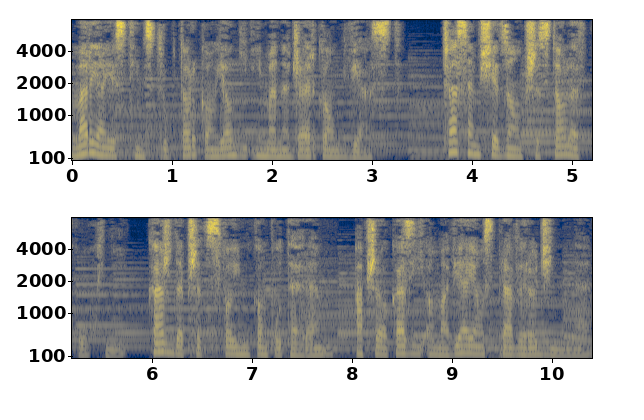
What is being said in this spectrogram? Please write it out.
Maria jest instruktorką jogi i menedżerką gwiazd. Czasem siedzą przy stole w kuchni, każde przed swoim komputerem, a przy okazji omawiają sprawy rodzinne.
